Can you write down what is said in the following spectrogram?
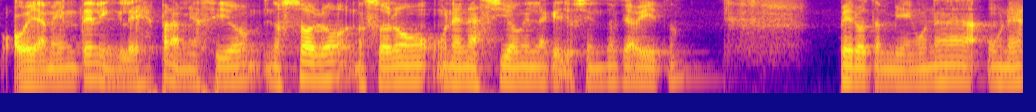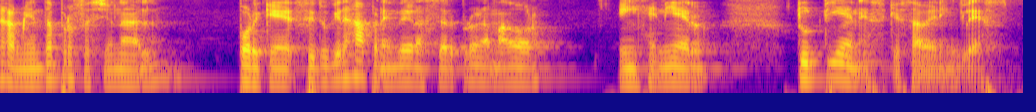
obviamente el inglés para mí ha sido no solo, no solo una nación en la que yo siento que habito, pero también una, una herramienta profesional. Porque si tú quieres aprender a ser programador, ingeniero, tú tienes que saber inglés.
